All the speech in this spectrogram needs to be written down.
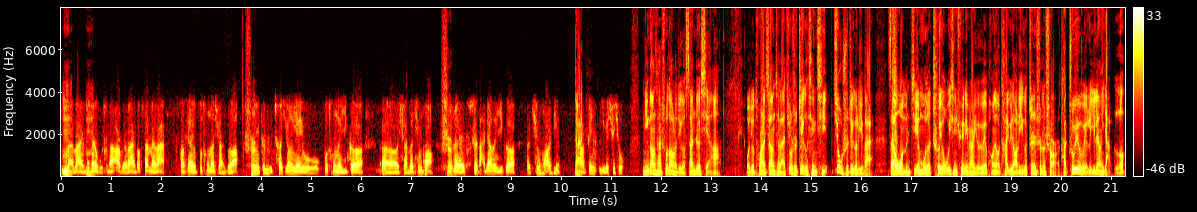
嗯一百万、嗯一百五十万、二百万到三百万，好像有不同的选择，因为根据车型也有不同的一个呃选择情况，是所以说也视大家的一个呃情况而定哎啊，根据自己的需求。您刚才说到了这个三者险啊，我就突然想起来，就是这个星期，就是这个礼拜，在我们节目的车友微信群里边，有一位朋友，他遇到了一个真实的事儿，他追尾了一辆雅阁，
